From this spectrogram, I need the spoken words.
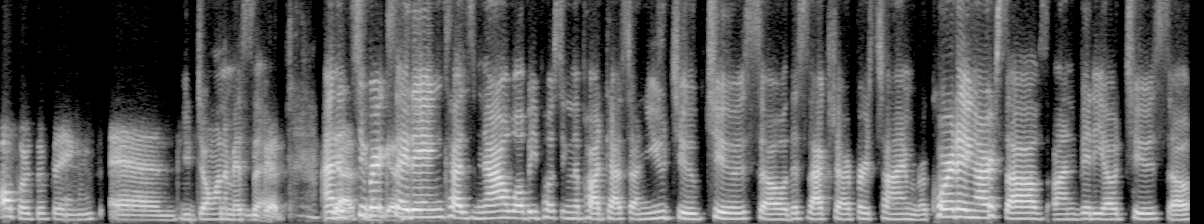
all sorts of things and you don't want to miss it. Good. And yeah, it's super exciting because now we'll be posting the podcast on YouTube too. So this is actually our first time recording ourselves on video too. So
